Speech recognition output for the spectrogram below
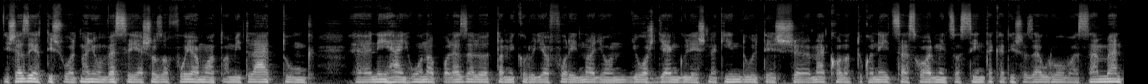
és ezért is volt nagyon veszélyes az a folyamat, amit láttunk eh, néhány hónappal ezelőtt, amikor ugye a forint nagyon gyors gyengülésnek indult, és eh, meghaladtuk a 430-as szinteket is az euróval szemben,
